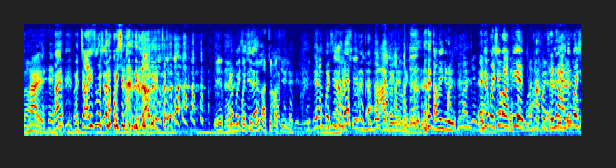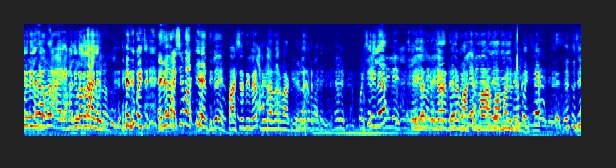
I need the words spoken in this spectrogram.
नाही. नाही. चाळीस वर्षाला पैसे नाही दिले. ए भाऊ मी पैसे दिले? दिले तू दिले. इकडे याचे पैसे बाकी आहेत. याने अजून पैसे दिले ना आपण अलिबागला आले याने पैसे याने पाचशे बाकी आहेत. दिले. पाचशे दिले दीड हजार बाकी आहेत. पैसे दिले? त्याच्या त्याच्या- त्याच्या भाच्या मा- मामाने दिले. पैसे? हे तुझे?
